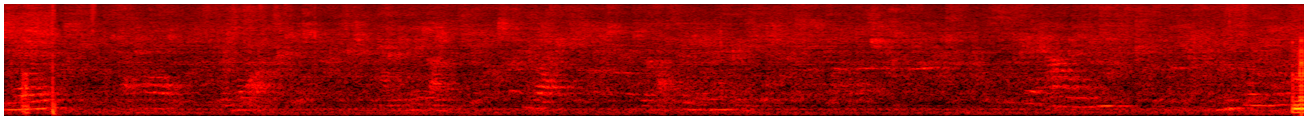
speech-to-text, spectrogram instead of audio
ทำไม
